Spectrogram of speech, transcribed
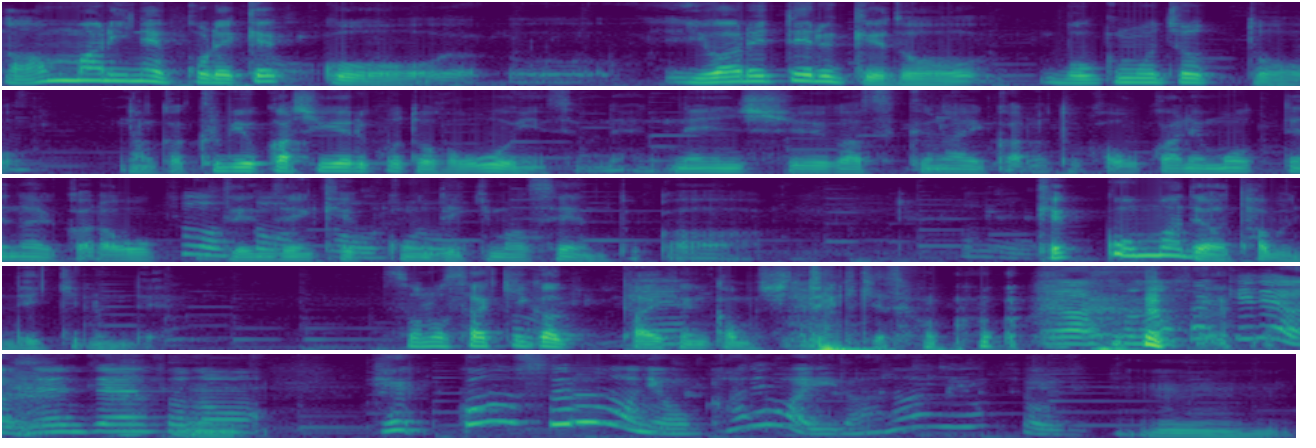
あんまりねこれ結構言われてるけど僕もちょっとなんか首をかしげることが多いんですよね。年収が少ないからとかお金持ってないから全然結婚できませんとか。結婚までは多分できるんで。その先が大変かもしれないけど、いやその先だよ。全然その、結婚するのにお金はいらないよ正直。うん。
